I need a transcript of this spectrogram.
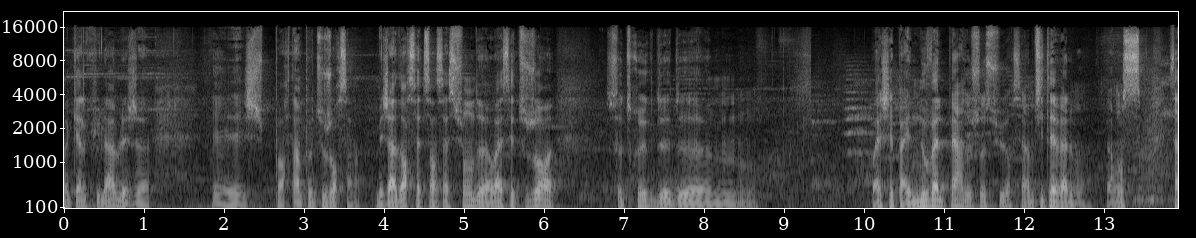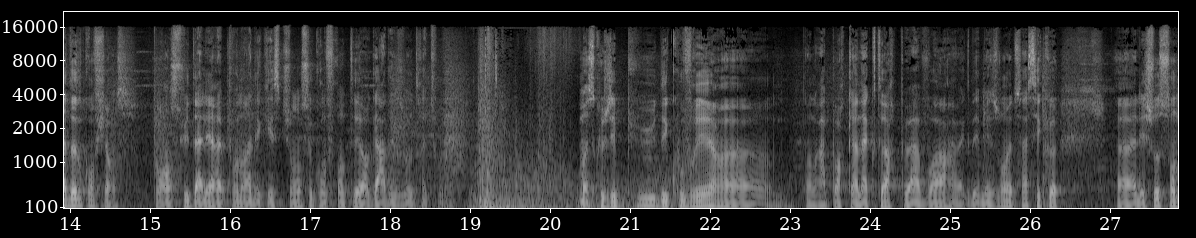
incalculable et je et je porte un peu toujours ça. Mais j'adore cette sensation de. Ouais, c'est toujours ce truc de. de ouais, je sais pas, une nouvelle paire de chaussures, c'est un petit événement. On, ça donne confiance ensuite aller répondre à des questions, se confronter au regard des autres et tout. Moi, ce que j'ai pu découvrir euh, dans le rapport qu'un acteur peut avoir avec des maisons et tout ça, c'est que euh, les choses sont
